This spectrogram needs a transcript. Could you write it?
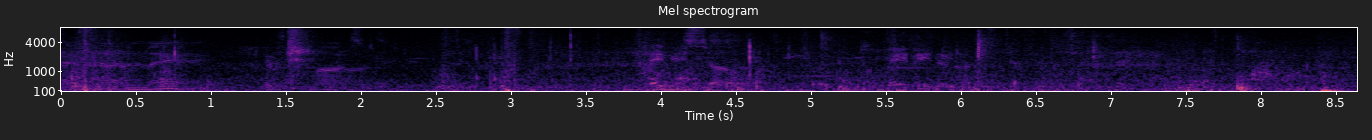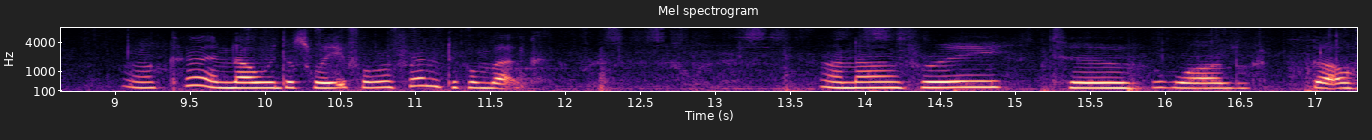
That's not a man, it's a monster. Maybe so. Maybe they're not Okay, now we just wait for my friend to come back. And now three, two, one, go.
